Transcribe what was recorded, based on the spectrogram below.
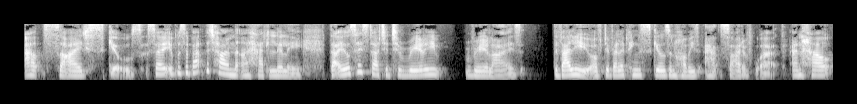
outside skills. So it was about the time that I had Lily that I also started to really realize the value of developing skills and hobbies outside of work and how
